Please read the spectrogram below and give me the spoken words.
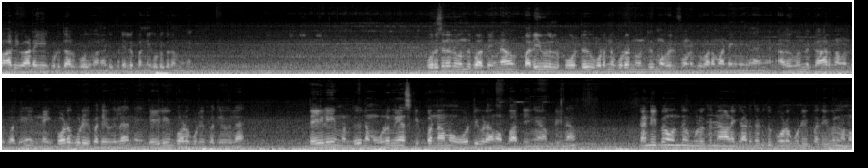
பாதி வாடகை கொடுத்தால் போதுமான அடிப்படையில் பண்ணி கொடுக்குறோமுங்க. ஒரு சிலர் வந்து பார்த்தீங்கன்னா பதிவுகள் போட்டு உடனுக்குடன் வந்து மொபைல் ஃபோனுக்கு வரமாட்டேங்கிறாங்க. அது வந்து காரணம் வந்து பார்த்தீங்கன்னா இன்றைக்கி போடக்கூடிய பதிவுகளை நீங்கள் டெய்லியும் போடக்கூடிய பதிவுகளை டெய்லியும் வந்து நம்ம முழுமையாக ஸ்கிப் பண்ணாமல் ஓட்டி விடாமல் பார்த்தீங்க அப்படின்னா கண்டிப்பாக வந்து உங்களுக்கு நாளைக்கு அடுத்தடுத்து போடக்கூடிய பதிவுகள் நம்ம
